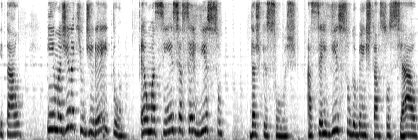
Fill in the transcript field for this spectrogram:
e tal. E imagina que o direito é uma ciência a serviço das pessoas, a serviço do bem-estar social,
